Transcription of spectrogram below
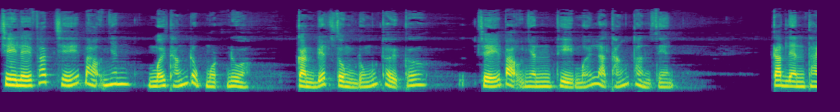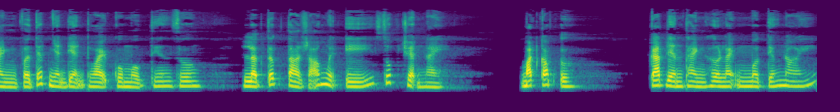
chỉ lấy pháp chế bạo nhân mới thắng được một nửa, cần biết dùng đúng thời cơ, chế bạo nhân thì mới là thắng toàn diện. Cát Liên Thành vừa tiếp nhận điện thoại của Mộc Thiên Dương, lập tức tỏ rõ nguyện ý giúp chuyện này. Bắt cóc ư? Cát Liên Thành hư lạnh một tiếng nói.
